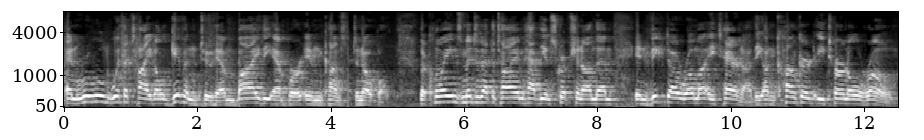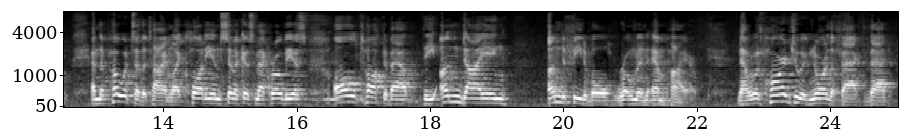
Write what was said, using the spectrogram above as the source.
and ruled with a title given to him by the emperor in Constantinople. The coins minted at the time had the inscription on them, Invicta Roma Aeterna, the unconquered eternal Rome. And the poets of the time, like Claudian, Symmachus, Macrobius, all talked about the undying, undefeatable Roman Empire. Now, it was hard to ignore the fact that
